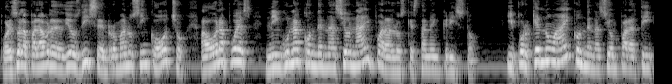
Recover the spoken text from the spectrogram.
Por eso la palabra de Dios dice en Romanos 5:8, ahora pues ninguna condenación hay para los que están en Cristo. ¿Y por qué no hay condenación para ti?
